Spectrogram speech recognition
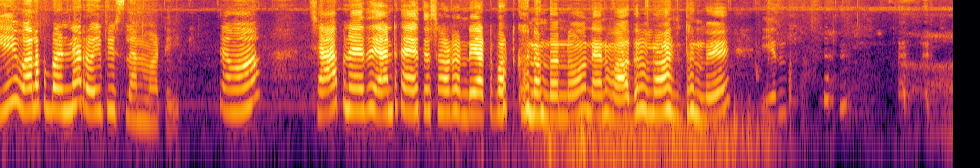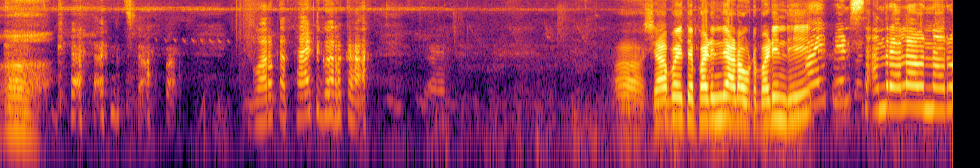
ఈ వలకబడిన రొయ్య పీసులు అనమాట ఏమో చేపనేది అంటకాయ అయితే చూడండి ఎట్ట పట్టుకొని ఉందన్ను నేను వదలను అంటుంది. గొరక తాటి గొరక. చేప అయితే పడింది ఆడ ఒకటి పడింది. ఫ్రెండ్స్ అందరూ ఎలా ఉన్నారు?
